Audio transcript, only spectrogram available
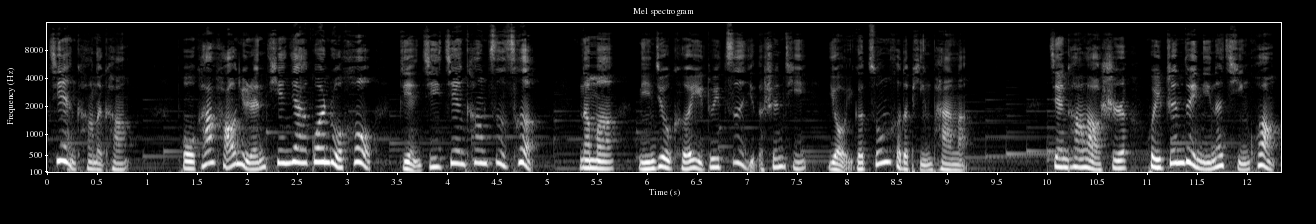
健康的康，普康好女人。添加关注后，点击健康自测，那么您就可以对自己的身体有一个综合的评判了。健康老师会针对您的情况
